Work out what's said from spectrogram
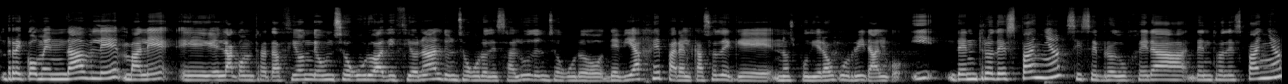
recomendable, ¿vale? Eh, la contratación de un seguro adicional, de un seguro de salud, de un seguro de viaje, para el caso de que nos pudiera ocurrir algo. Y dentro de España, si se produjera dentro de España,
